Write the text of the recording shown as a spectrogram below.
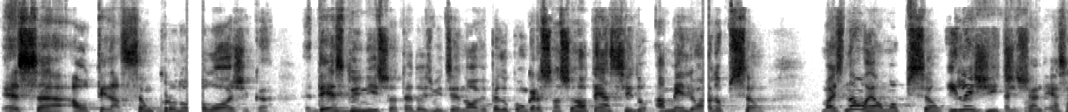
essa alteração cronológica, desde o início até 2019, pelo Congresso Nacional, tenha sido a melhor opção mas não é uma opção ilegítima. Alexandre, essa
